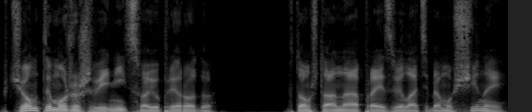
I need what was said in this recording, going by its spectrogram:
в чем ты можешь винить свою природу? В том, что она произвела тебя мужчиной?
